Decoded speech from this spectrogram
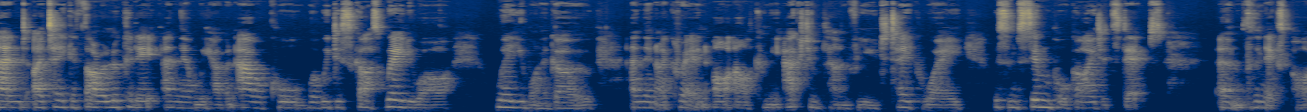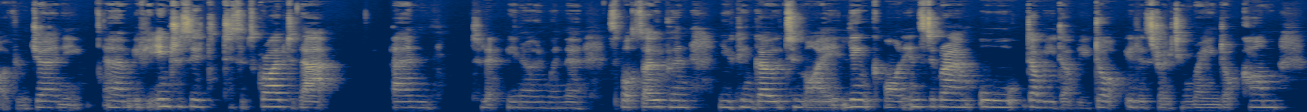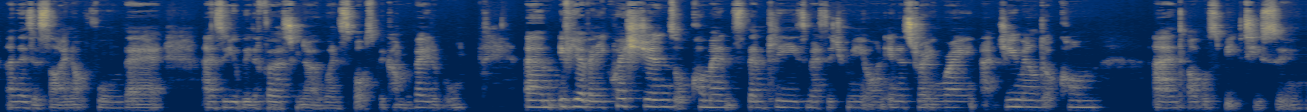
and I take a thorough look at it. And then we have an hour call where we discuss where you are, where you want to go. And then I create an art alchemy action plan for you to take away with some simple guided steps um, for the next part of your journey. Um, if you're interested to subscribe to that and to let me know when the spot's open, you can go to my link on Instagram or www.illustratingrain.com and there's a sign up form there. And so you'll be the first to know when spots become available. Um, if you have any questions or comments, then please message me on illustratingrain at gmail.com and I will speak to you soon.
